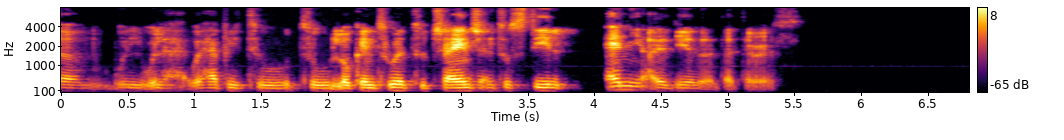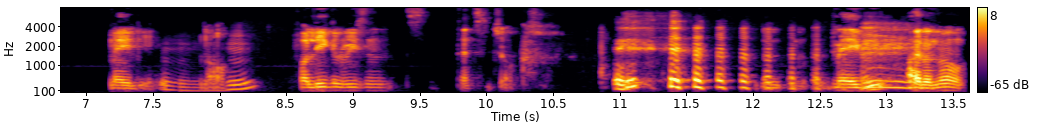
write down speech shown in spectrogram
um, we'll, we'll ha we're happy to to look into it, to change, and to steal any idea that, that there is. Maybe. No. mhm. For legal reasons, that's a joke. Maybe. I don't know.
